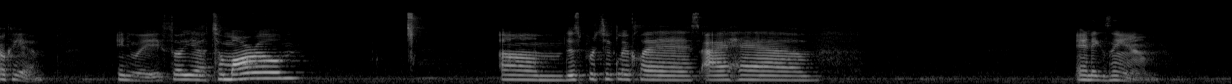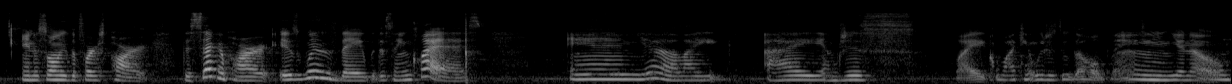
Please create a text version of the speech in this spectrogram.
Okay, anyway, so yeah, tomorrow, um, this particular class, I have an exam and it's only the first part. The second part is Wednesday with the same class. And yeah, like I am just like, why can't we just do the whole thing, you know?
